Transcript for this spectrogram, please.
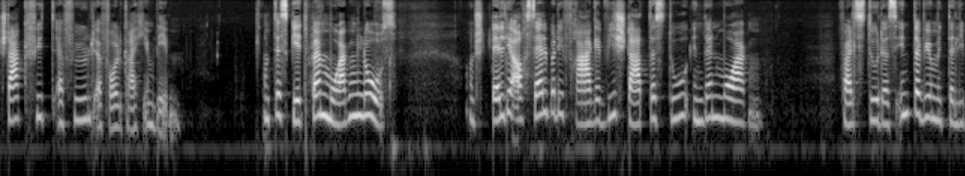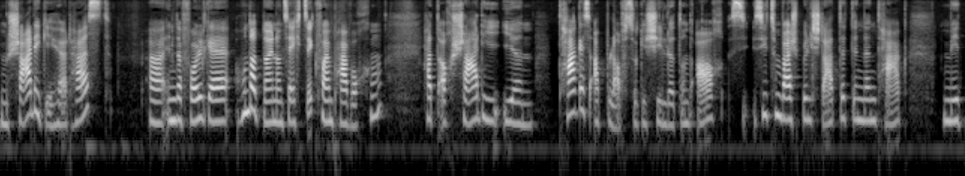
stark, fit, erfüllt, erfolgreich im Leben. Und das geht beim Morgen los. Und stell dir auch selber die Frage, wie startest du in den Morgen? Falls du das Interview mit der lieben Schade gehört hast, äh, in der Folge 169 vor ein paar Wochen, hat auch Shadi ihren Tagesablauf so geschildert und auch sie, sie zum Beispiel startet in den Tag mit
